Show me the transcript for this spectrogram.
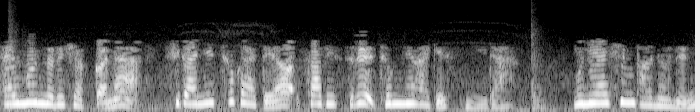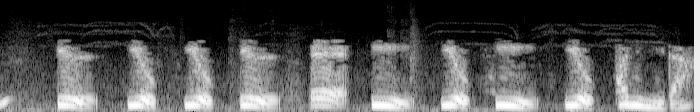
잘못 누르셨거나 시간이 초과되어 서비스를 종료하겠습니다. 문의하신 번호는 166122626번입니다.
